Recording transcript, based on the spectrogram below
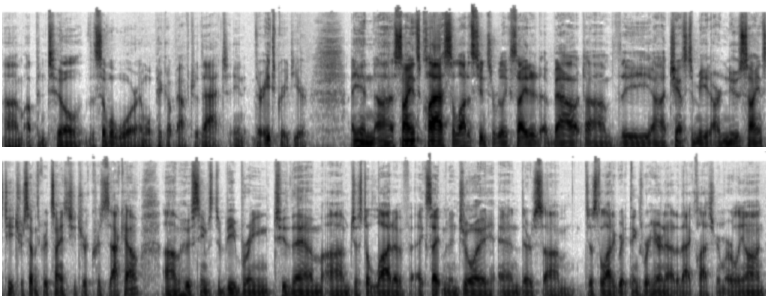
um, up until the Civil War, and we'll pick up after that in their eighth grade year in uh, science class, a lot of students are really excited about um, the uh, chance to meet our new science teacher, seventh grade science teacher, Chris Zachow, um, who seems to be bringing to them um, just a lot of excitement and joy. And there's um, just a lot of great things we're hearing out of that classroom early on.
